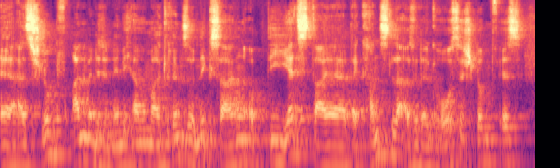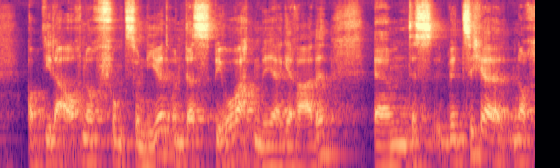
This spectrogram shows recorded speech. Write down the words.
äh, als Schlumpf anwendet, nämlich einfach mal Grinse und nix sagen, ob die jetzt, da er der Kanzler, also der große Schlumpf ist, ob die da auch noch funktioniert. Und das beobachten wir ja gerade. Ähm, das wird sicher noch,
